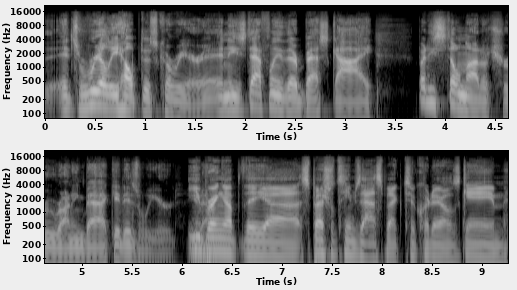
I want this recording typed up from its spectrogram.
it's really helped his career, and he's definitely their best guy. But he's still not a true running back. It is weird. You know? bring up the uh, special teams aspect to Cordarrelle's game,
